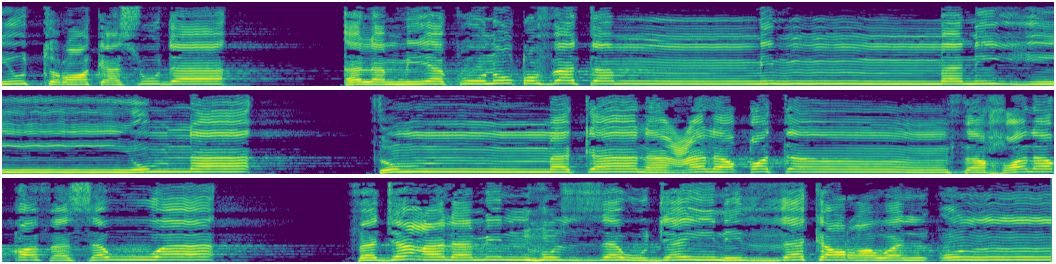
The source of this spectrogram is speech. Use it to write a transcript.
يترك سدى؟ ألم يك نطفة من مني يمنى ثم كان علقة فخلق فسوى فجعل منه الزوجين الذكر والأنثى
